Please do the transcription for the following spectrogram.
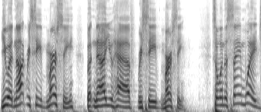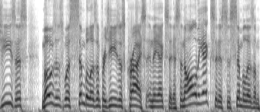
You had not received mercy, but now you have received mercy. So, in the same way, Jesus, Moses was symbolism for Jesus Christ in the Exodus, and all the Exodus is symbolism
